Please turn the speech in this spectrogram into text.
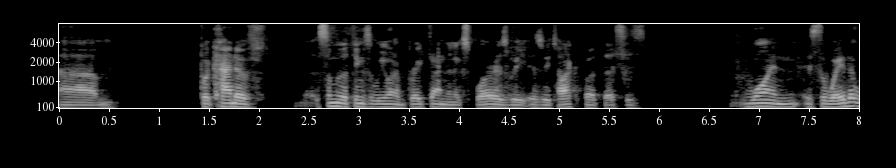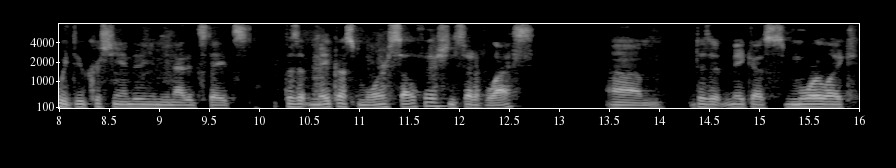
um, but kind of some of the things that we want to break down and explore as we as we talk about this is one is the way that we do Christianity in the United States. Does it make us more selfish instead of less? Um, does it make us more like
